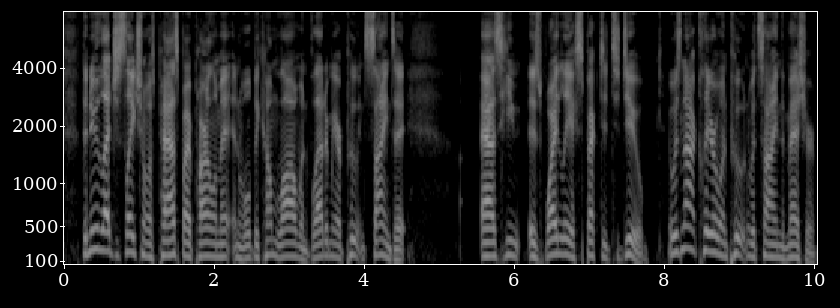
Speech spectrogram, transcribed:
the new legislation was passed by Parliament and will become law when Vladimir Putin signs it, as he is widely expected to do. It was not clear when Putin would sign the measure.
